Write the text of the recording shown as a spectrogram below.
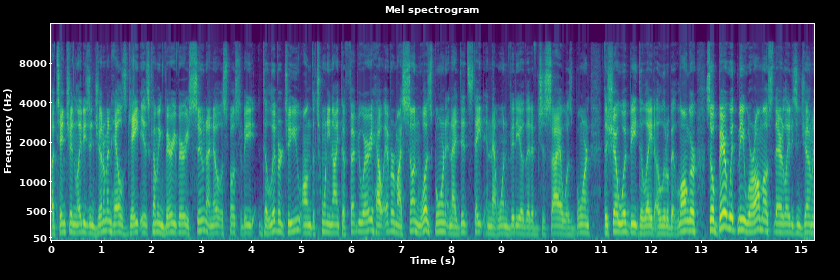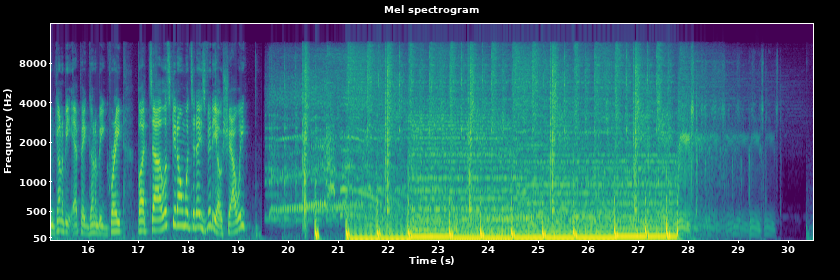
Attention, ladies and gentlemen, Hell's Gate is coming very, very soon. I know it was supposed to be delivered to you on the 29th of February. However, my son was born, and I did state in that one video that if Josiah was born, the show would be delayed a little bit longer. So bear with me. We're almost there, ladies and gentlemen. Gonna be epic, gonna be great. But uh, let's get on with today's video, shall we?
